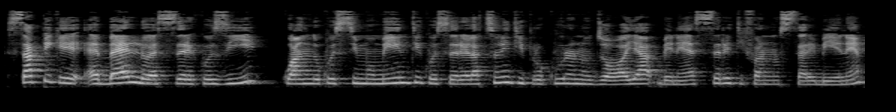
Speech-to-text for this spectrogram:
sappi che è bello essere così quando questi momenti, queste relazioni ti procurano gioia, benessere, ti fanno stare bene,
